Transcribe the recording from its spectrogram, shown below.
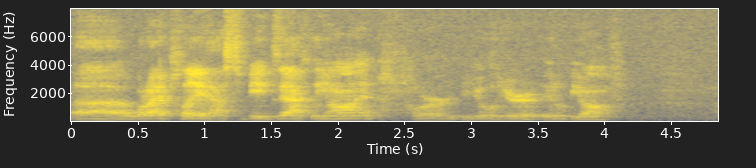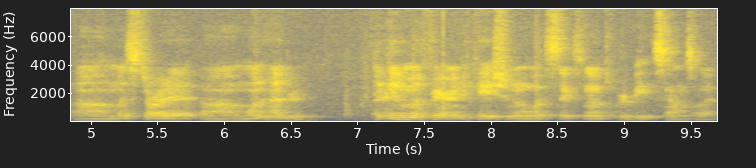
Uh, what I play has to be exactly on it or you'll hear it, it'll be off. Um, let's start at um, 100 to give him a fair indication of what six notes per beat sounds like.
